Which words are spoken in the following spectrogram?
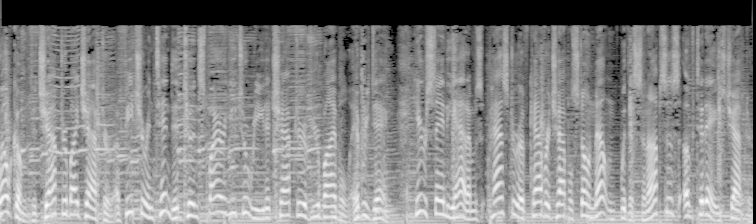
Welcome to Chapter by Chapter, a feature intended to inspire you to read a chapter of your Bible every day. Here's Sandy Adams, pastor of Calvary Chapel Stone Mountain, with a synopsis of today's chapter.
